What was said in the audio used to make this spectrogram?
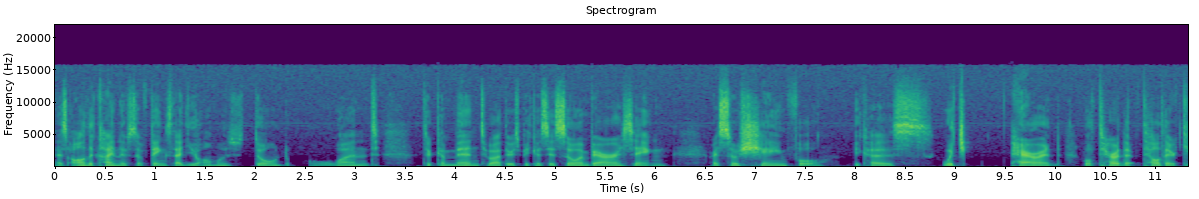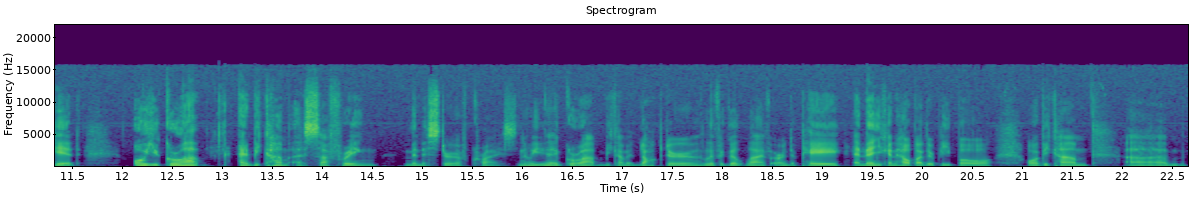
It's all the kinds of things that you almost don't want to commend to others because it's so embarrassing or it's so shameful because which parent will tell their, tell their kid, oh, you grow up and become a suffering minister of Christ. You know, you grow up, become a doctor, live a good life, earn the pay, and then you can help other people or become, um,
